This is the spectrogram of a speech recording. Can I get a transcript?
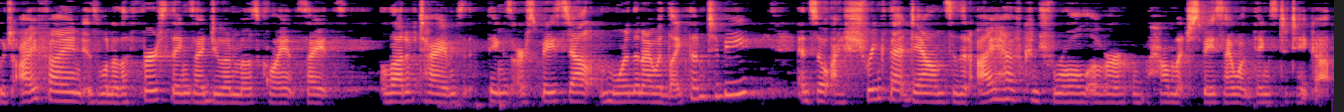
which I find is one of the first things I do on most client sites. A lot of times things are spaced out more than I would like them to be. And so I shrink that down so that I have control over how much space I want things to take up.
